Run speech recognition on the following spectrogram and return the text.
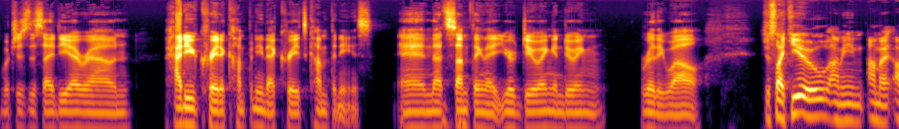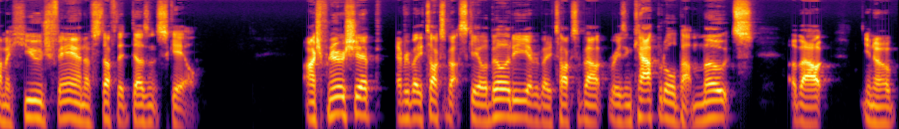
which is this idea around how do you create a company that creates companies, and that's mm-hmm. something that you're doing and doing really well just like you, I mean, I'm a I'm a huge fan of stuff that doesn't scale. Entrepreneurship, everybody talks about scalability, everybody talks about raising capital, about moats, about, you know,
